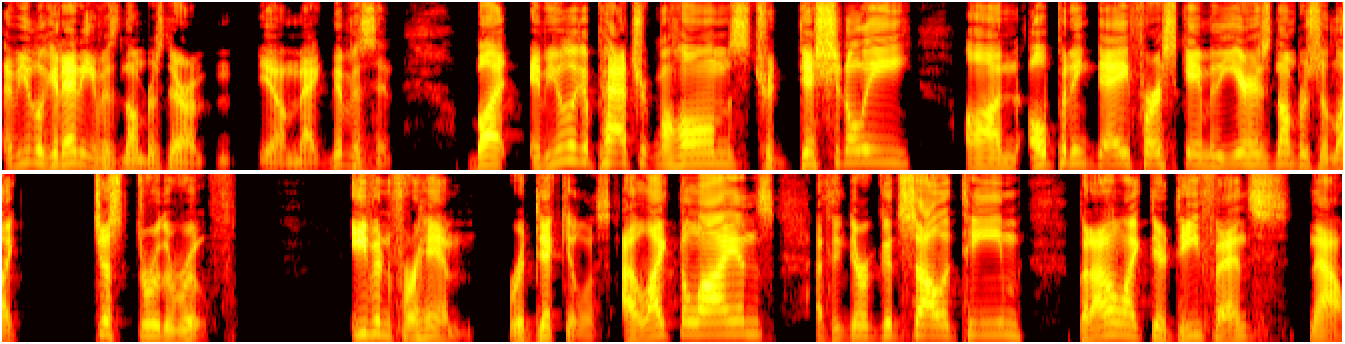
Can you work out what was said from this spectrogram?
if you look at any of his numbers, they're you know magnificent. But if you look at Patrick Mahomes, traditionally on opening day, first game of the year, his numbers are like just through the roof. Even for him, ridiculous. I like the Lions. I think they're a good, solid team, but I don't like their defense. Now,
